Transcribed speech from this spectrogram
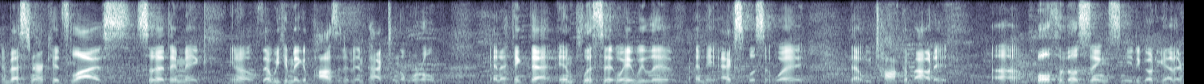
invest in our kids' lives so that they make, you know, that we can make a positive impact in the world. And I think that implicit way we live and the explicit way that we talk about it, um, both of those things need to go together.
